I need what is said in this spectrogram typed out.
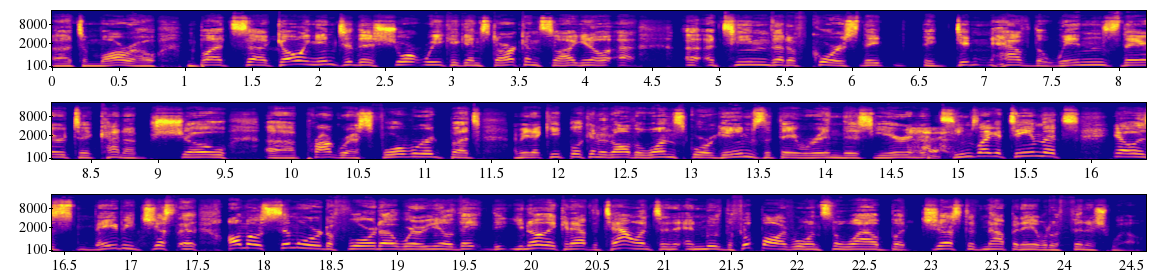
uh, tomorrow. But uh, going into this short week against Arkansas, you know, a, a, team that, of course, they, they didn't have the wins there to kind of show uh, progress forward. But I mean, I keep looking at all the one score games that they were in this year, and it seems like a team that's, you know, is maybe just almost similar to Florida, where you know they, you know they can have the talent and, and move the football every once in a while, but just have not been able to finish well.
